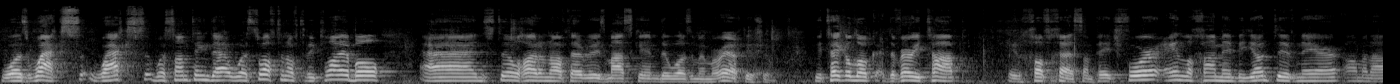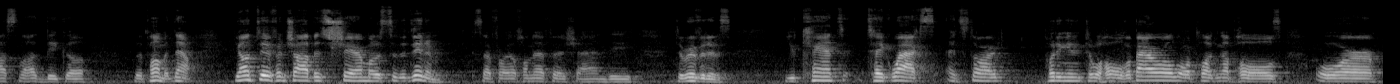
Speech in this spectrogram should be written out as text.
was wax. Wax was something that was soft enough to be pliable and still hard enough that everybody's masking there was a Mimarech issue. If You take a look at the very top in Chav Ches on page 4, Ein Lachamim Biyantiv Ner Amanas Lahadbika the Pomet. Now, Yantiv and Shabbos share most of the dinim, except for Echel Nefesh and the derivatives you can't take wax and start putting it into a hole of a barrel or plugging up holes or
